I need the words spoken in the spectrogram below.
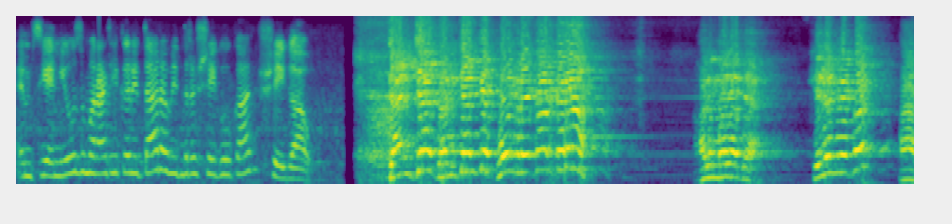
एमसीए न्यूज मराठीकरिता रवींद्र शेगोकार शेगाव. त्यांच्या धमक्यांचे फोन रेकॉर्ड करा. आणि मला द्या. केले रेकॉर्ड हा.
